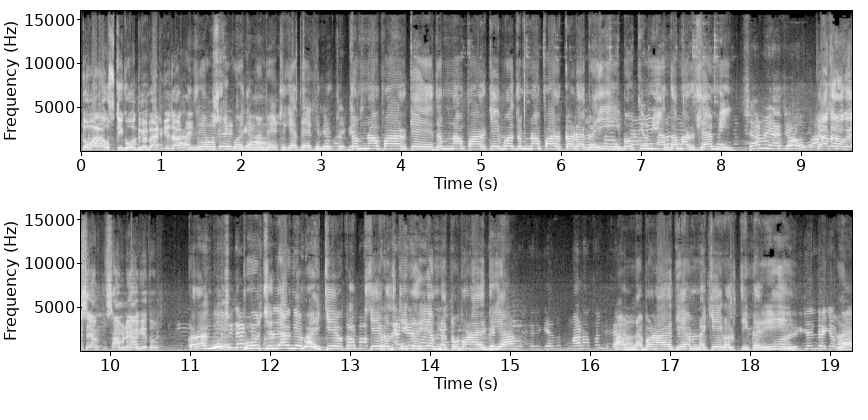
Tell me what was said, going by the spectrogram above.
दोबारा उसकी गोद में बैठ के जाके उसकी गोद में बैठ गया देख लेते जमुना पार के जमुना पार के वो जमुना पार कर गई वो क्यों नहीं आंदा? हमारे श्यामी श्यामी आ जाओ। क्या करोगे सामने आगे तो? करेंगे पूछ लेंगे भाई के के गलती करी हमने तो बना दिया। हमने बना दिया हमने के गलती करी। हैं?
